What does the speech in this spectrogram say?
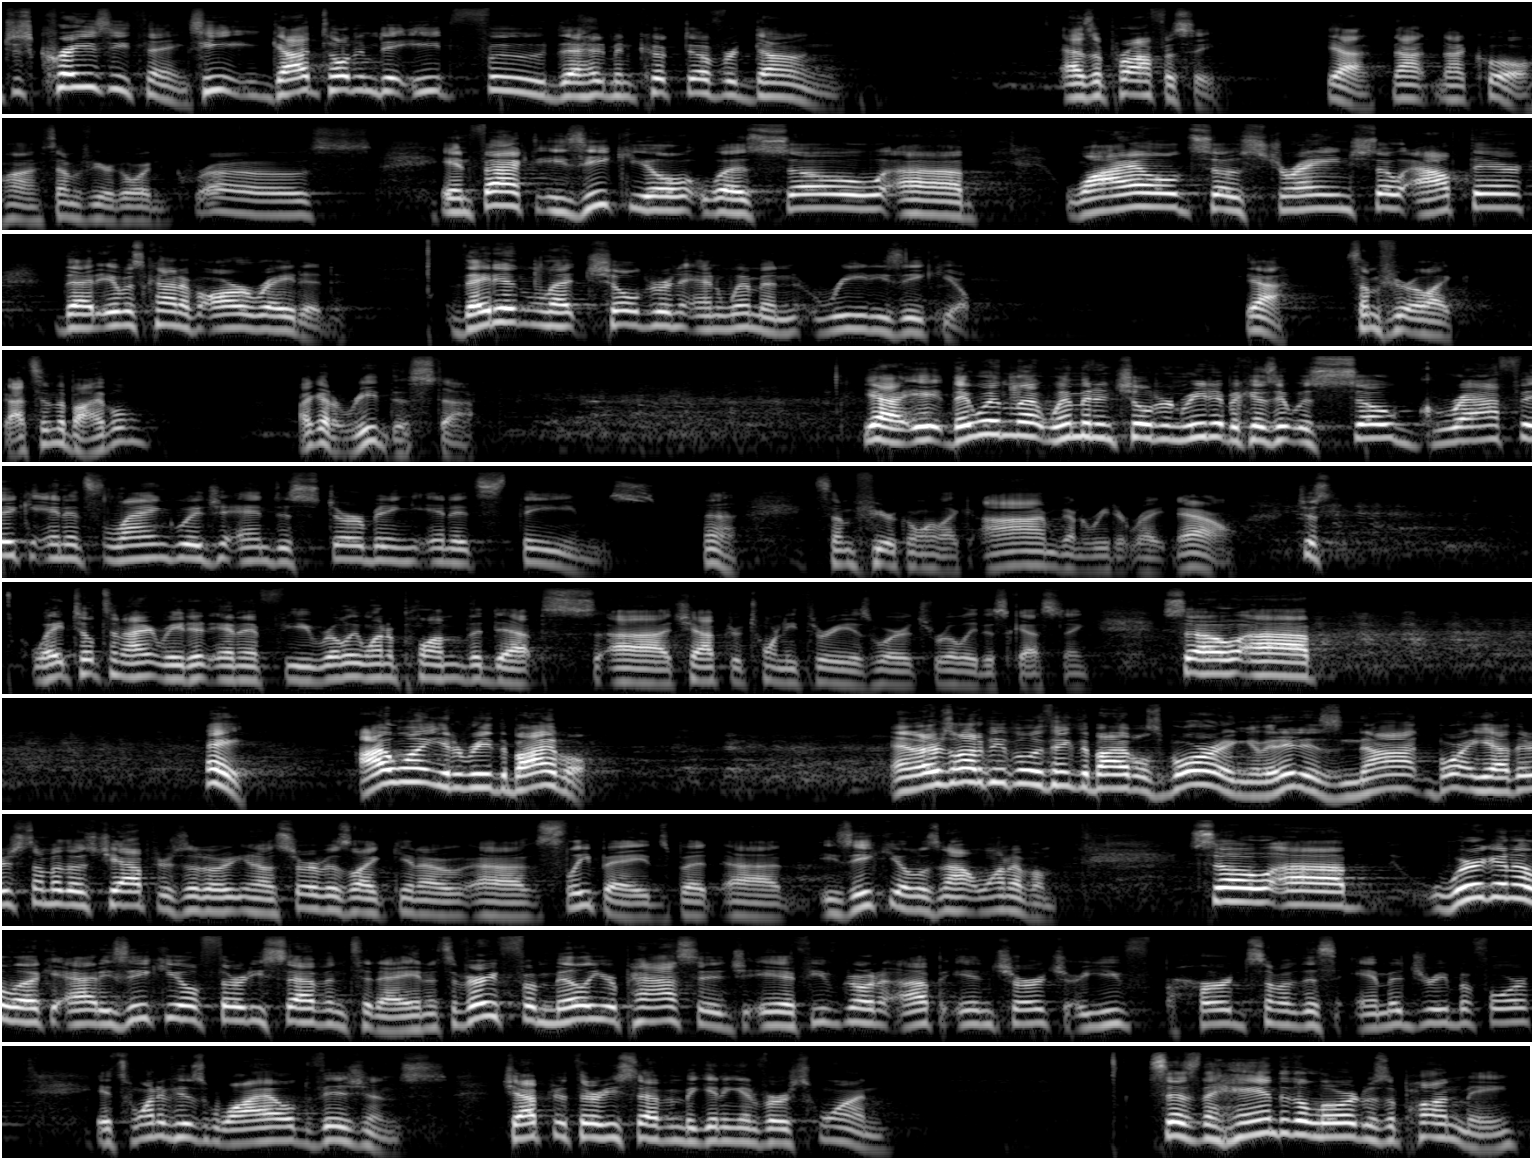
Just crazy things. He, God told him to eat food that had been cooked over dung as a prophecy. Yeah, not, not cool, huh? Some of you are going, gross. In fact, Ezekiel was so uh, wild, so strange, so out there that it was kind of R rated. They didn't let children and women read Ezekiel. Yeah, some of you are like, that's in the Bible? I got to read this stuff. Yeah, it, they wouldn't let women and children read it because it was so graphic in its language and disturbing in its themes. Some of you are going like, I'm going to read it right now. Just wait till tonight, read it, and if you really want to plumb the depths, uh, chapter 23 is where it's really disgusting. So, uh, hey, I want you to read the Bible. And there's a lot of people who think the Bible's boring. I mean, it is not boring. Yeah, there's some of those chapters that are, you know, serve as like, you know, uh, sleep aids, but uh, Ezekiel is not one of them. So uh, we're going to look at Ezekiel 37 today, and it's a very familiar passage if you've grown up in church or you've heard some of this imagery before. It's one of his wild visions. Chapter 37, beginning in verse 1, says, The hand of the Lord was upon me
